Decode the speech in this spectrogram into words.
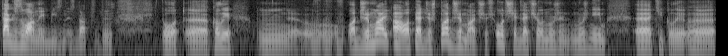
так званий бізнес. Да? От, е, коли отжимають, а, опять же ж, поотжимати щось. От ще для чого нужен, нужні їм е, титули е,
